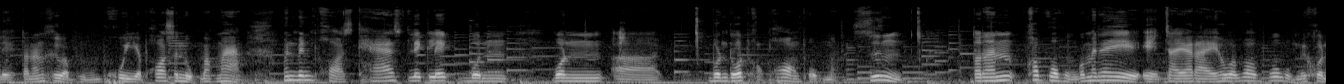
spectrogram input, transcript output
เลย ตอนนั้นคือแบบผมคุยกับพ่อสนุกมากๆ มันเป็นพอดแคสต์เล็กๆ บนบนบนรถของพ่อของผมอะซึ่งตอนนั้นครอบครัวผมก็ไม่ได้เอะใจอะไร เพราะว่าพ่อพวกผมเป็นคน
